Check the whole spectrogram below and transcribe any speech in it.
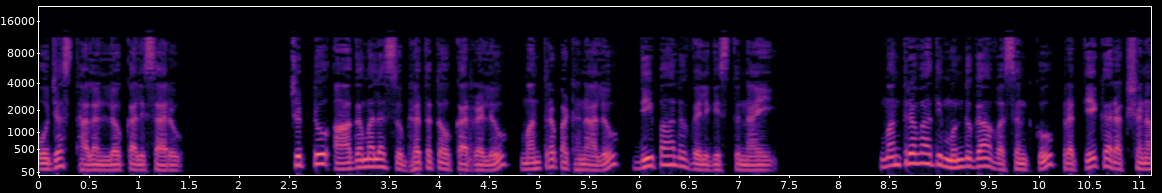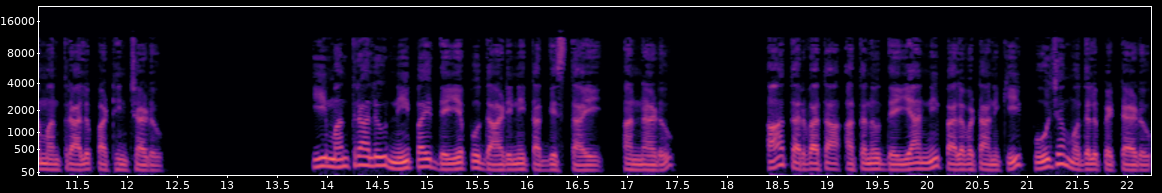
పూజ స్థలంలో కలిశారు. చుట్టూ ఆగమల శుభ్రతతో కర్రలు మంత్రపఠనాలు దీపాలు వెలిగిస్తున్నాయి. మంత్రవాది ముందుగా వసంత్కు ప్రత్యేక రక్షణ మంత్రాలు పఠించాడు. ఈ మంత్రాలు నీపై దెయ్యపు దాడిని తగ్గిస్తాయి అన్నాడు. ఆ తర్వాత అతను దెయ్యాన్ని పలవటానికి పూజ మొదలుపెట్టాడు.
